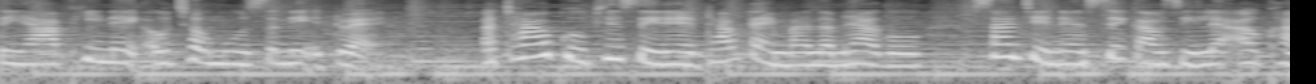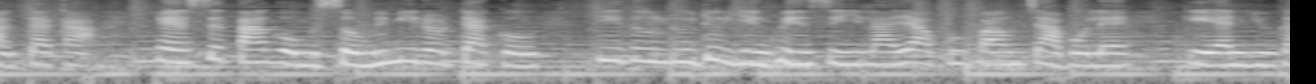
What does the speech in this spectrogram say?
တရားဖိနှိပ်အုပ်ချုပ်မှုစနစ်အတွက်အထောက်အကူဖြစ်စေတဲ့ထောက်တိုင်မှန်သမျှကိုစန့်ကျင်တဲ့စစ်ကောင်စီလက်အောက်ခံတပ်ကဖယ်စစ်သားကိုမဆိုမိမိတို့တပ်ကိုပြည်သူလူထုရင်ခွင်စီလာရောက်ပူးပေါင်းကြဖို့လဲ KNU က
